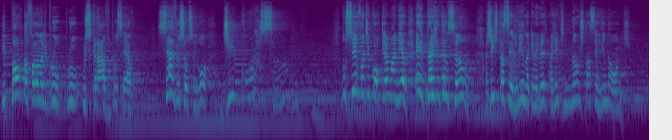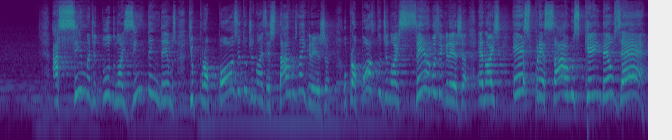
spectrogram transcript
E Paulo está falando ali para o escravo, para o servo: serve o seu Senhor de coração. Não sirva de qualquer maneira. Ei, preste atenção. A gente está servindo aqui na igreja, a gente não está servindo a homens. Acima de tudo, nós entendemos que o propósito de nós estarmos na igreja, o propósito de nós sermos igreja, é nós expressarmos quem Deus é.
